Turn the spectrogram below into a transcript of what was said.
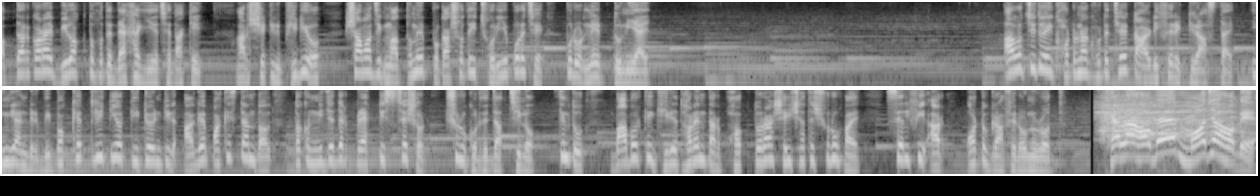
আবদার করায় বিরক্ত হতে দেখা গিয়েছে তাকে। আর সেটির ভিডিও সামাজিক মাধ্যমে প্রকাশ হতেই ছড়িয়ে পড়েছে পুরো নেট দুনিয়ায়। আলোচিত এই ঘটনা ঘটেছে কার্ডিফের একটি রাস্তায়। ইংল্যান্ডের বিপক্ষে তৃতীয় টি টোয়েন্টির আগে পাকিস্তান দল তখন নিজেদের প্র্যাকটিস সেশন শুরু করতে যাচ্ছিল। কিন্তু বাবরকে ঘিরে ধরেন তার ভক্তরা সেই সাথে শুরু হয় সেলফি আর অটোগ্রাফের অনুরোধ। খেলা হবে মজা হবে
